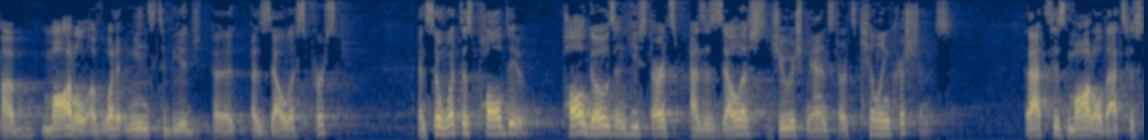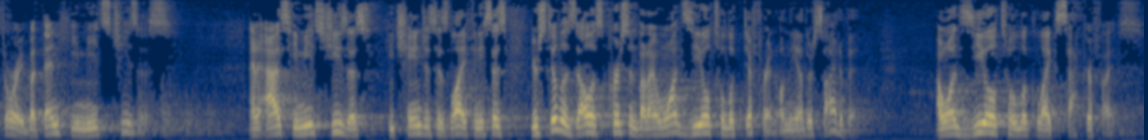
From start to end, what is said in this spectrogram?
uh, model of what it means to be a, a, a zealous person. And so, what does Paul do? Paul goes and he starts, as a zealous Jewish man, starts killing Christians. That's his model, that's his story. But then he meets Jesus. And as he meets Jesus, he changes his life. And he says, You're still a zealous person, but I want zeal to look different on the other side of it. I want zeal to look like sacrifice,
